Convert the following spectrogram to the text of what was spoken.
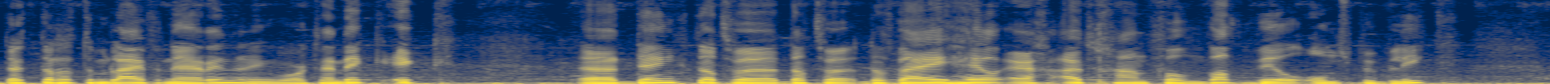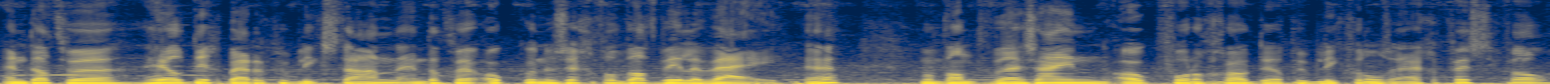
dat, dat het een blijvende herinnering wordt. En ik, ik eh, denk dat, we, dat, we, dat wij heel erg uitgaan van wat wil ons publiek. En dat we heel dicht bij het publiek staan. En dat we ook kunnen zeggen van wat willen wij. Hè? Want- Want wij zijn ook voor een groot deel publiek van ons eigen festival.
